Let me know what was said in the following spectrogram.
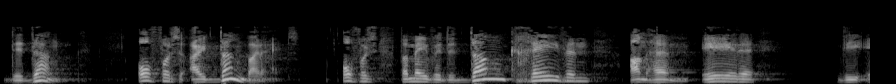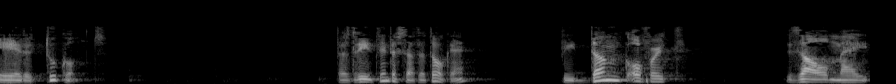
de dank. Offers uit dankbaarheid. Offers waarmee we de dank geven aan Hem. Ere wie ere toekomt. Vers 23 staat het ook, hè? Wie dank offert, zal mij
